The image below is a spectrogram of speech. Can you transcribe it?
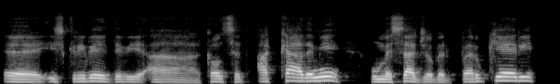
eh, iscrivetevi a Concept Academy, un messaggio per parrucchieri.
